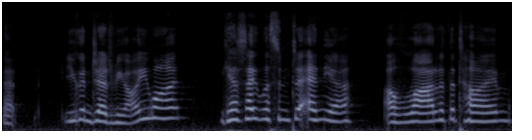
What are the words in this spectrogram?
That you can judge me all you want. Yes, I listen to Enya a lot of the time.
